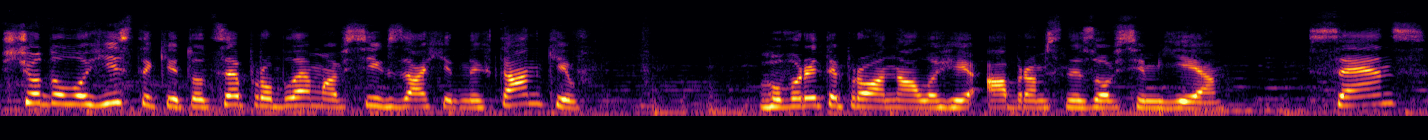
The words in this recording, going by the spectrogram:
Щодо логістики, то це проблема всіх західних танків. Говорити про аналоги Абрамс не зовсім є. Сенс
